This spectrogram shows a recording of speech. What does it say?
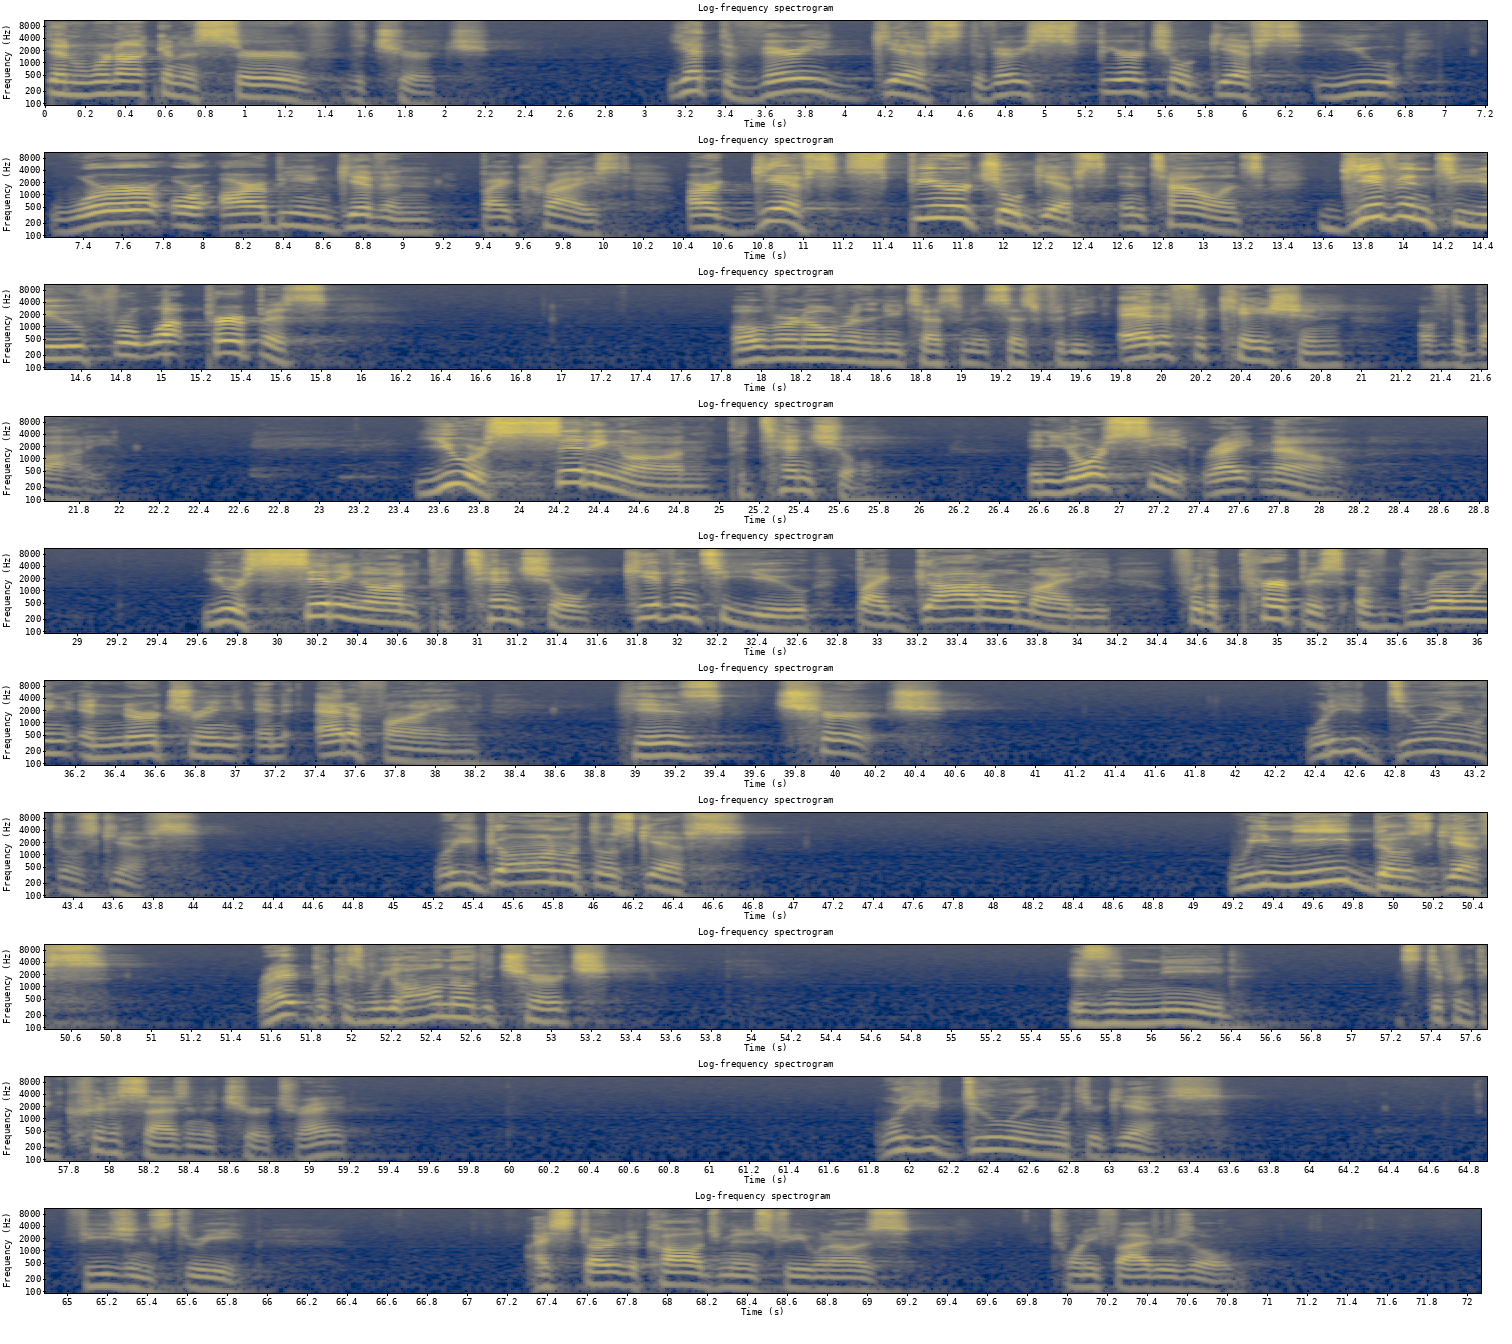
then we're not going to serve the church. Yet, the very gifts, the very spiritual gifts you were or are being given by Christ are gifts, spiritual gifts and talents given to you for what purpose? Over and over in the New Testament, it says, for the edification of the body. You are sitting on potential in your seat right now You are sitting on potential given to you by God Almighty for the purpose of growing and nurturing and edifying His church. What are you doing with those gifts? Where are you going with those gifts? We need those gifts, right? Because we all know the church is in need. It's different than criticizing the church, right? What are you doing with your gifts? Ephesians 3. I started a college ministry when I was 25 years old,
